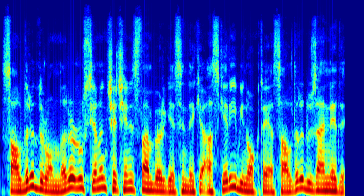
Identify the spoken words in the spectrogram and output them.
saldırı dronları Rusya'nın Çeçenistan bölgesindeki askeri bir noktaya saldırı düzenledi.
